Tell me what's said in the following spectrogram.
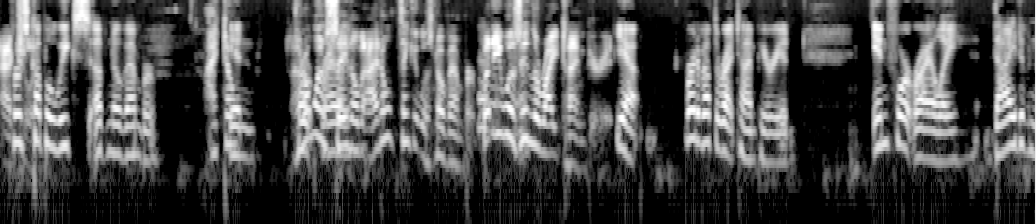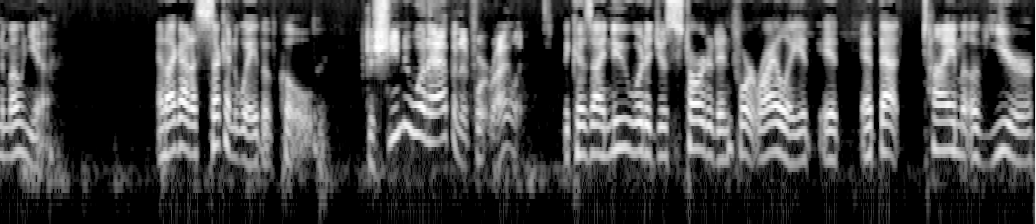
Actually. first couple weeks of November. I don't. I don't want to say November. I don't think it was November, but it was in the right time period. Yeah, right about the right time period. In Fort Riley, died of pneumonia. And I got a second wave of cold Because she knew what happened at Fort Riley. because I knew what had just started in Fort Riley it, it, at that time of year.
